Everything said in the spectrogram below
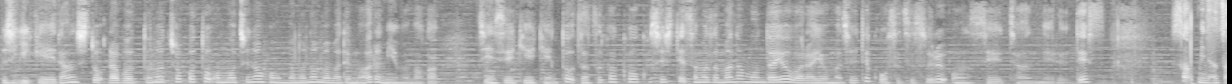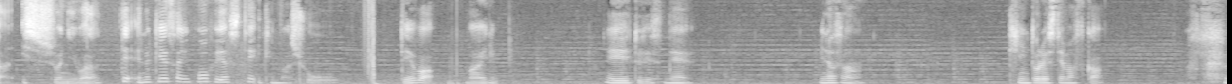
不思議系男子と LOVOT のチョコとお餅の本物のママでもあるみゆママが人生経験と雑学を駆使して様々な問題を笑いを交えて考察する音声チャンネルです。さあ皆さん一緒に笑って NK 細胞を増やしていきましょう。では参りえーとですね皆さん筋トレしてますか？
